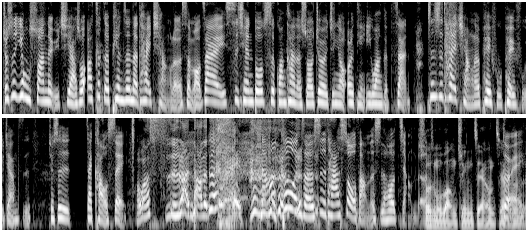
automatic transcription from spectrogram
就是用酸的语气啊，说啊，这个片真的太强了，什么在四千多次观看的时候就已经有二点一万个赞，真是太强了，佩服佩服，这样子，就是。在考谁？我要撕烂他的嘴。然后柯文哲是他受访的时候讲的，说什么网军怎样怎样对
